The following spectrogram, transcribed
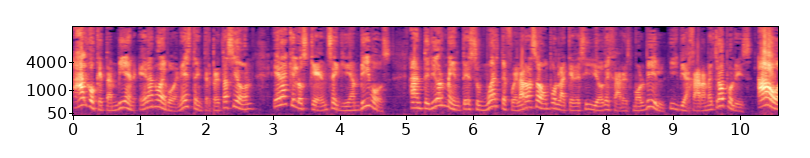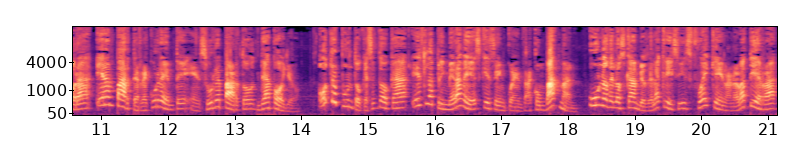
Algo que también era nuevo en esta interpretación era que los Ken seguían vivos. Anteriormente su muerte fue la razón por la que decidió dejar Smallville y viajar a Metrópolis. Ahora eran parte recurrente en su reparto de apoyo. Otro punto que se toca es la primera vez que se encuentra con Batman. Uno de los cambios de la crisis fue que en la nueva Tierra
